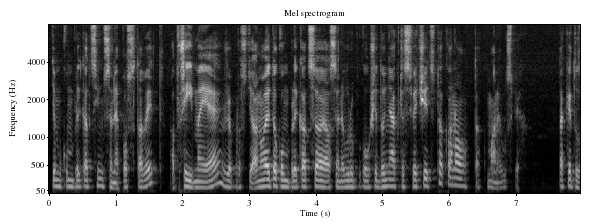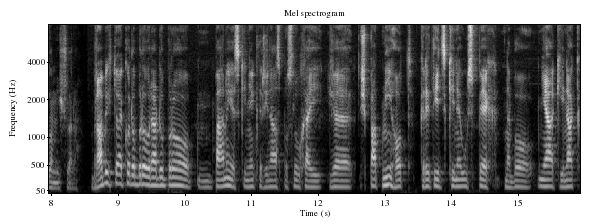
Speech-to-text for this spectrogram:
těm komplikacím se nepostavit a přijme je, že prostě ano, je to komplikace a já se nebudu pokoušet to nějak přesvědčit, tak ano, tak má neúspěch. Tak je to zamýšleno. Bral bych to jako dobrou radu pro pány jeskyně, kteří nás poslouchají, že špatný hod, kritický neúspěch nebo nějak jinak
